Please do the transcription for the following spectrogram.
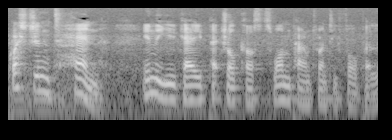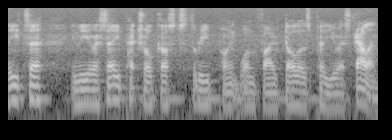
Question 10. In the UK, petrol costs £1.24 per litre. In the USA, petrol costs $3.15 per US gallon.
